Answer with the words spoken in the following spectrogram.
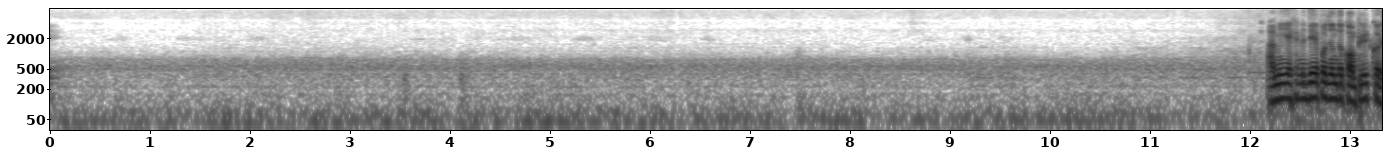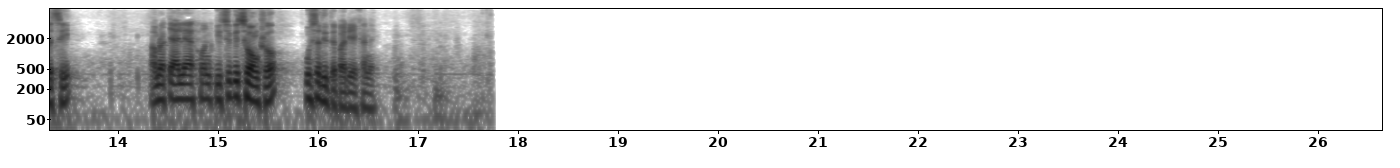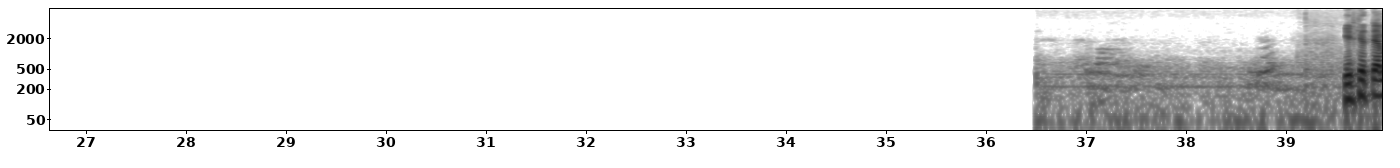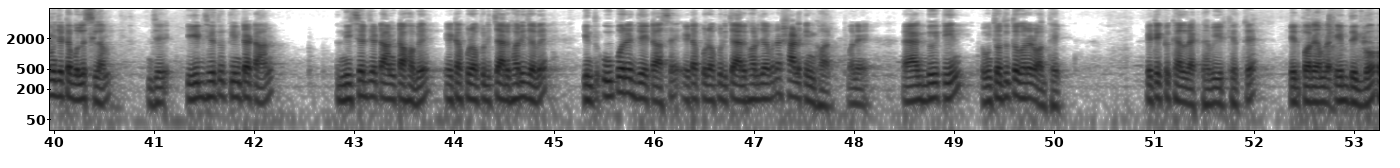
আমি এখানে যে পর্যন্ত কমপ্লিট করেছি। আমরা চাইলে এখন কিছু কিছু অংশ মুছে দিতে পারি এখানে। এর ক্ষেত্রে আমি যেটা বলেছিলাম যে ইট যেহেতু তিনটা টান নিচের যে টানটা হবে, এটা পুরোপুরি চার ঘরই যাবে, কিন্তু উপরের যেটা আছে, এটা পুরোপুরি চার ঘর যাবে না, সাড়ে তিন ঘর মানে এক, দুই, তিন এবং চতুর্থ ঘরের অর্ধেক। এটা একটু খেয়াল রাখতে হবে এর ক্ষেত্রে। এরপরে আমরা এফ দেখব।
